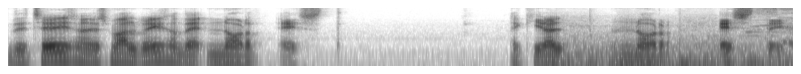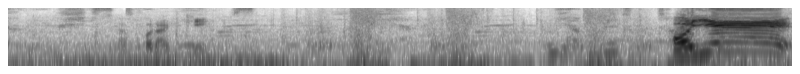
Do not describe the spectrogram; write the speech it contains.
The chase on a small breeze on the northeast. Hay que ir al noreste. Está por aquí. ¡Oye!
